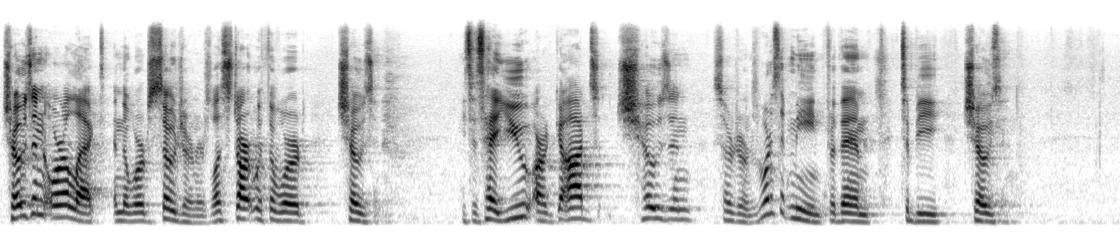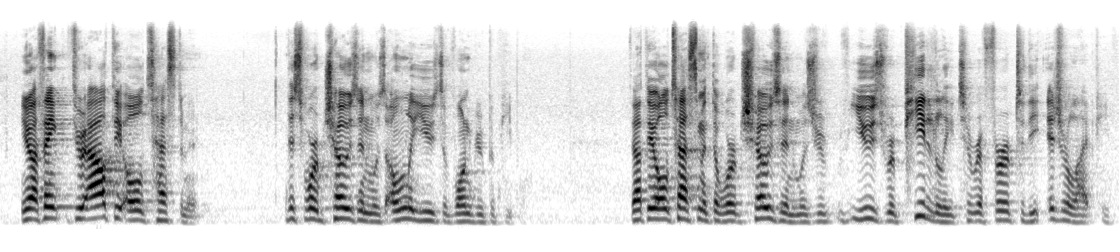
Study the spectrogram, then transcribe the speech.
chosen or elect, and the word sojourners. Let's start with the word chosen. He says, hey, you are God's chosen sojourners. What does it mean for them to be chosen? You know, I think throughout the Old Testament, this word chosen was only used of one group of people. Throughout the Old Testament, the word chosen was used repeatedly to refer to the Israelite people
